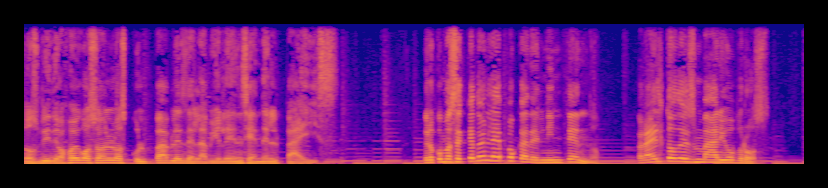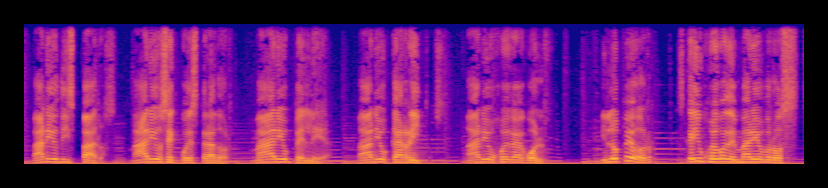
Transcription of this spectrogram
Los videojuegos son los culpables de la violencia en el país. Pero como se quedó en la época del Nintendo, para él todo es Mario Bros. Mario disparos, Mario secuestrador, Mario pelea, Mario carritos, Mario juega golf. Y lo peor es que hay un juego de Mario Bros.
